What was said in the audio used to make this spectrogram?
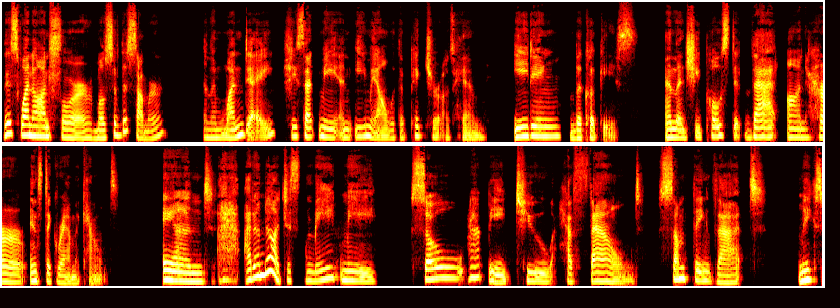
This went on for most of the summer. And then one day she sent me an email with a picture of him eating the cookies. And then she posted that on her Instagram account. And I don't know, it just made me so happy to have found something that makes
